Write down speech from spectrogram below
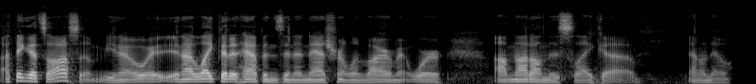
I think that's awesome, you know, and I like that it happens in a natural environment where I'm not on this like uh, I don't know,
